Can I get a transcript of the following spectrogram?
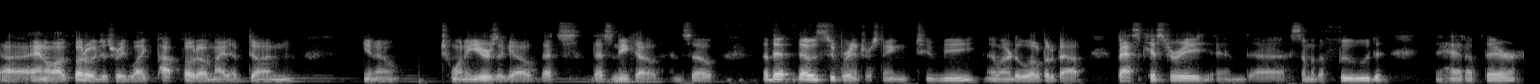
uh, analog photo industry, like Pop Photo might have done, you know, 20 years ago. That's that's Nico, and so that that was super interesting to me. I learned a little bit about Basque history and uh, some of the food they had up there.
